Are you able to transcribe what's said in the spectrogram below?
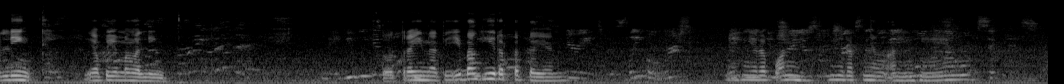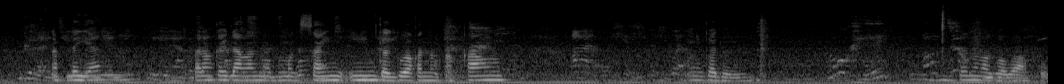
link. Yan po yung mga link. So, try natin. Ibang hirap pa yan. Ang hirap po. Ang hirap niyang anuhin. Applyan. Parang kailangan mo mag-sign in, gagawa ka ng account. Ang ganun. Sana magawa ko.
